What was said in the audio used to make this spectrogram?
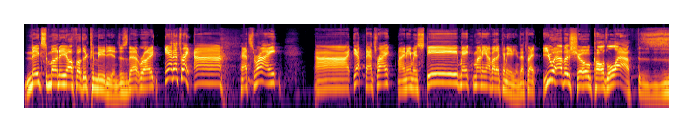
makes money off other comedians. Is that right? Yeah, that's right. Uh, that's right. Uh, yep, that's right. My name is Steve. Make money off other comedians. That's right. You have a show called Laughs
